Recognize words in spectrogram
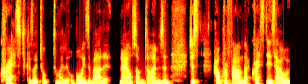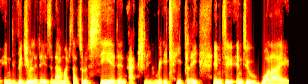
crest because I talk to my little boys about it now sometimes, and just how profound that crest is, how individual it is, and how much that sort of seared in actually really deeply into into what I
